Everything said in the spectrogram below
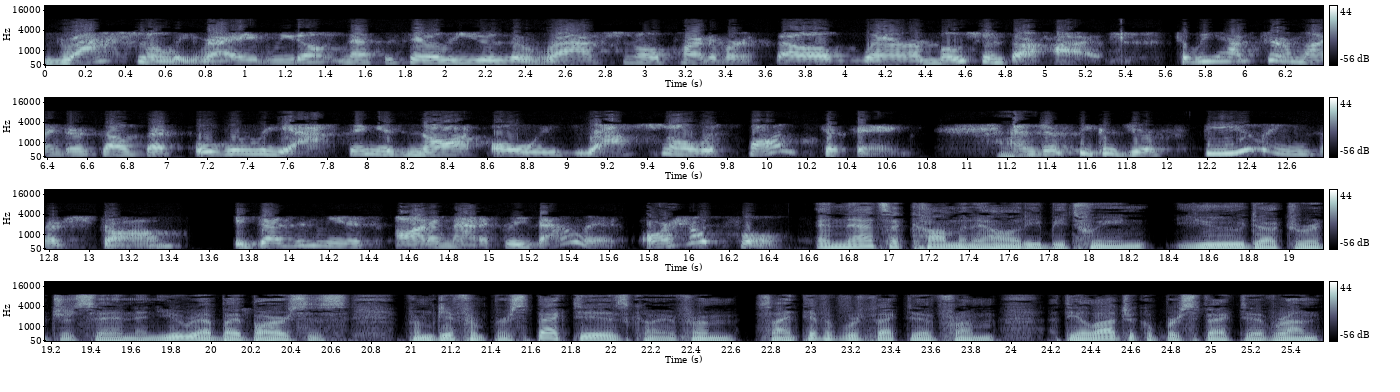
rationally, right? We don't necessarily use a rational part of ourselves when our emotions are high. So we have to remind ourselves that overreacting is not always rational response to things. Hmm. And just because your feelings are strong, it doesn't mean it's automatically valid or helpful. And that's a commonality between you, Dr. Richardson, and you, Rabbi Baars, is from different perspectives, coming from scientific perspective, from a theological perspective, around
